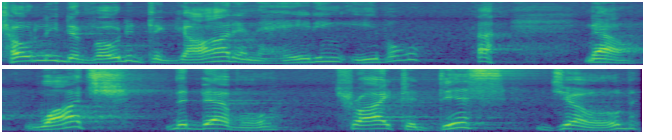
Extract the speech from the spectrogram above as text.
totally devoted to God and hating evil. now, watch the devil try to diss Job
